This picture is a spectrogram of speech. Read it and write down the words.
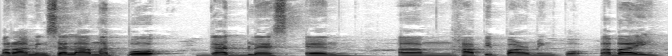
Maraming salamat po. God bless and um, happy farming po. Bye-bye.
